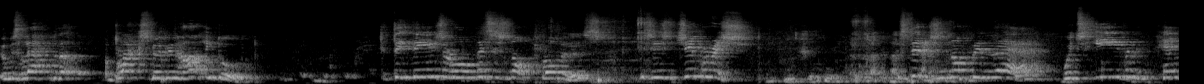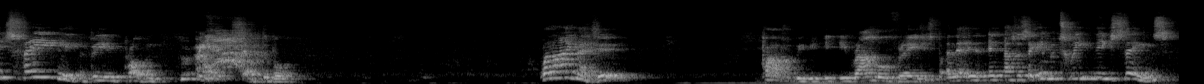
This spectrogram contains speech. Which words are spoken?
who was left with a, a blacksmith in Hartlepool. These are all, this is not provenance, this is gibberish. There's nothing there which even hints vaguely at being proven, acceptable. When I met him, from he, he, rambled for ages, but and then, as I say, in between these things,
